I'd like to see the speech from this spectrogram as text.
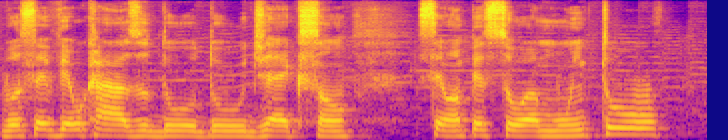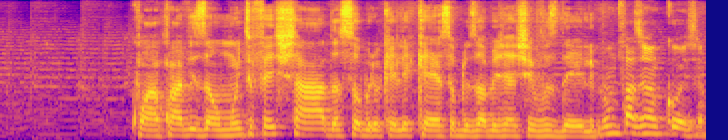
Você vê o caso do, do Jackson ser uma pessoa muito. Com a, com a visão muito fechada sobre o que ele quer, sobre os objetivos dele. Vamos fazer uma coisa.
